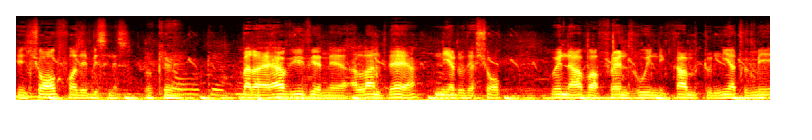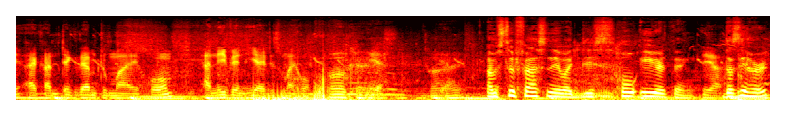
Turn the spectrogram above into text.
in shop for the business. Okay. Okay. But I have even uh, a land there near to the shop. When I have a friend who in- come to near to me, I can take them to my home, and even here it is my home. Okay. Yes. All right. I'm still fascinated by this whole ear thing. Yeah. Does it hurt?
